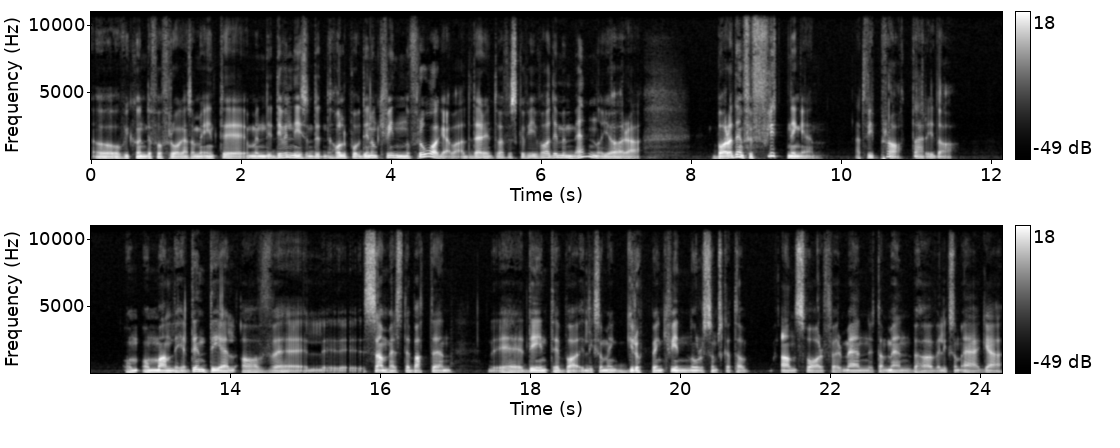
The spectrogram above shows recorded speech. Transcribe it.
Och vi kunde få frågan som, inte, men det är väl ni som håller på, det är någon kvinnofråga va? Det där är inte, varför ska vi, vad har det med män att göra? Bara den förflyttningen, att vi pratar idag om, om manlighet. Det är en del av eh, samhällsdebatten. Eh, det är inte bara liksom en gruppen kvinnor som ska ta ansvar för män, utan män behöver liksom äga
